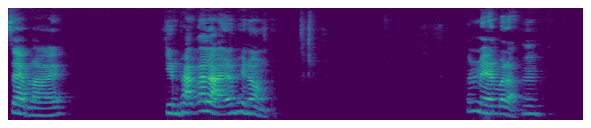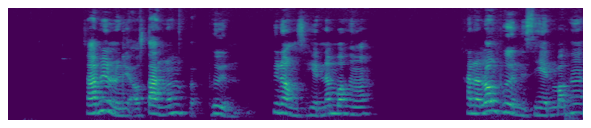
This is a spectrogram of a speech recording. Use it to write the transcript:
แซ่บหลาย กินพักหลายๆนะพี่น้อง มันแมนบ่ล่ะอืมสาวพี่หนูเอาตั้งลงพื้น พี่น้องสิเห็นนำบ่เหรอขนาดลงพื้นนี่สิเห็นบ่เหรอ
